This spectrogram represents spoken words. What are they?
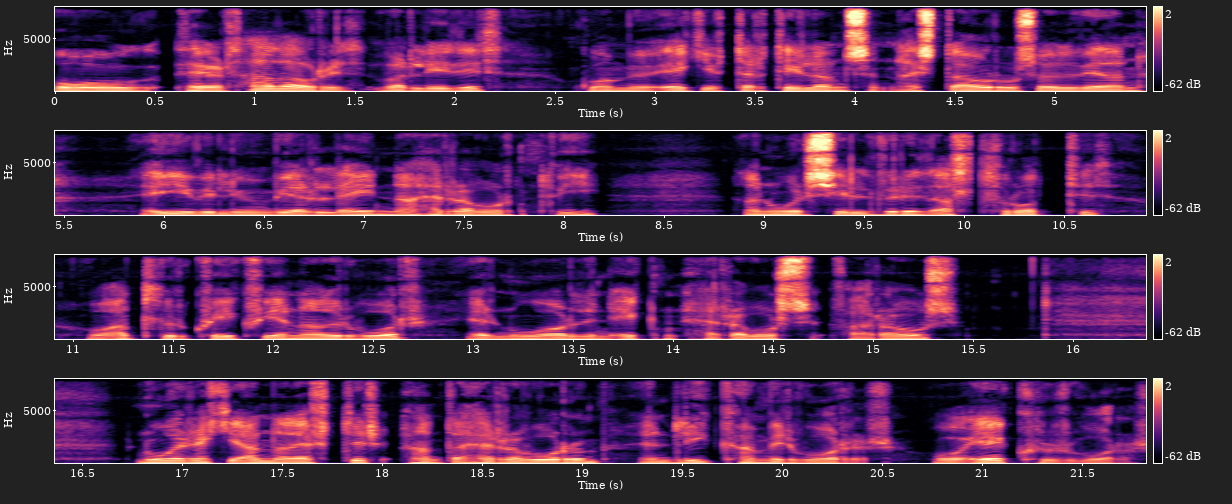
Og þegar það árið var liðið komu Egiptar til hans næsta ár og sögðu við hann eigi viljum við er leina herravorn því að nú er silfrið allt þróttið og allur kveikfjenaður vor er nú orðin eign herravors fara ás Nú er ekki annað eftir handa herra vorum en líkamir vorar og ekrur vorar.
